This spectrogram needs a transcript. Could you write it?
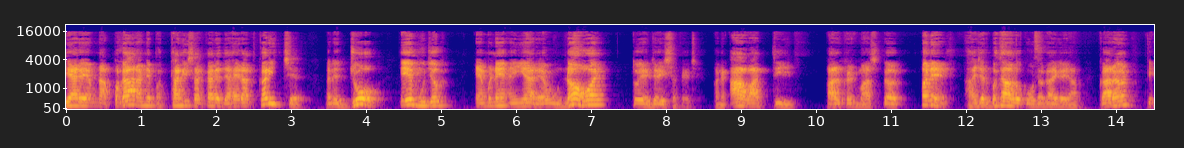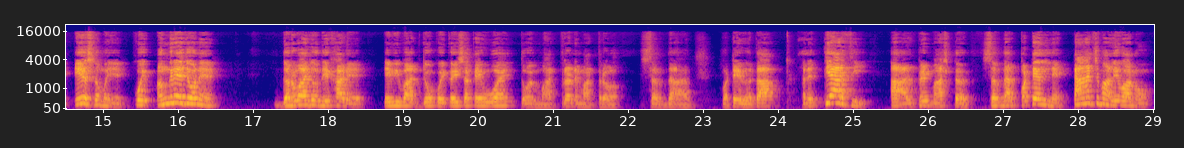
ત્યારે એમના પગાર અને ભથ્થાની સરકારે જાહેરાત કરી જ છે. અને જો એ મુજબ એમણે અહીંયા રહેવું ન હોય, તો એ જઈ શકે છે. અને આ વાતથી આલ્ફ્રેડ માસ્ટર અને હાજર બધા લોકો ડગાઈ ગયા. કારણ કે એ સમયે કોઈ અંગ્રેજોને દરવાજો દેખાડે એવી વાત જો કોઈ કહી શકે એવું હોય, તો એ માત્ર ને માત્ર સરદાર પટેલ હતા. અને ત્યારથી આ આલ્ફ્રેડ માસ્ટર સરદાર પટેલને ટાંચમાં લેવાનો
